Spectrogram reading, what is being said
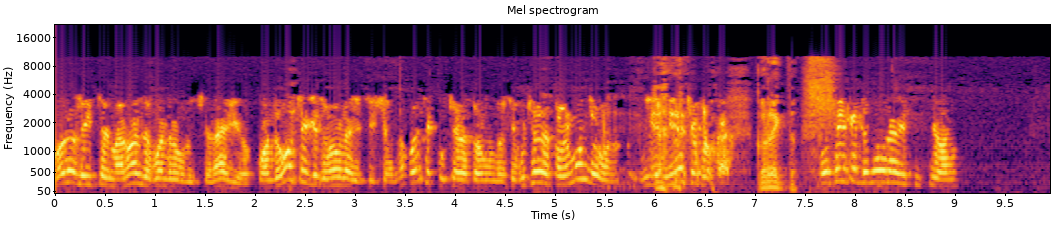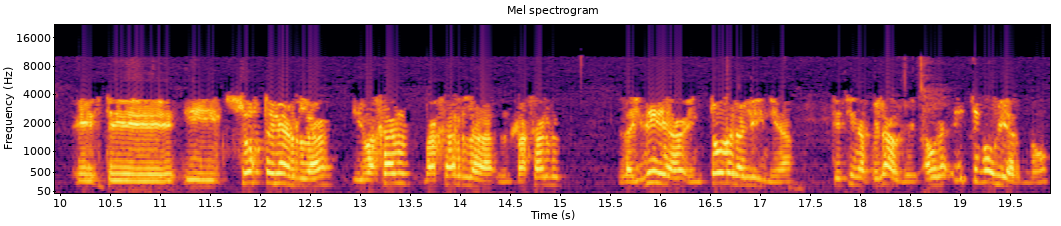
Vos, no leíste el manual de buen revolucionario. Cuando vos tenés que tomar una decisión, no podés escuchar a todo el mundo. Si escuchás a todo el mundo, ni, claro. ni Correcto. Vos tenés que tomar una decisión este, y sostenerla y bajar bajar la bajar la idea en toda la línea que es inapelable. Ahora, este gobierno,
